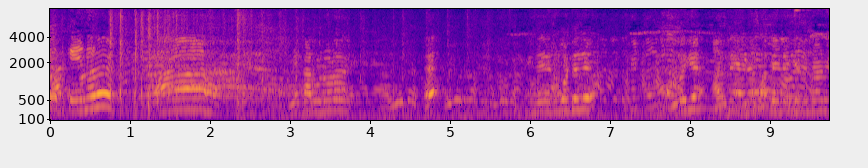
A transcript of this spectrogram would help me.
പൊക്കേണ്. ആ, ഈ കടവിനോട് ഏത് കോട്ടത് ഇവയ്ക്ക് അത് നേരെ സഭയിലേക്ക് നിന്നാണ്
